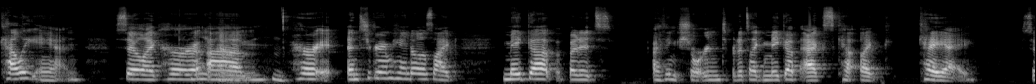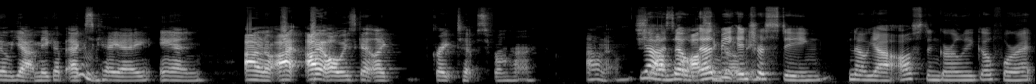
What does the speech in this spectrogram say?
kelly ann so like her Kelly um Hmm. her instagram handle is like makeup but it's i think shortened but it's like makeup X like ka so yeah makeup x Hmm. ka and i don't know i i always get like great tips from her i don't know She's yeah, no, that'd be girly. interesting. No, yeah, Austin girly, go for it.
